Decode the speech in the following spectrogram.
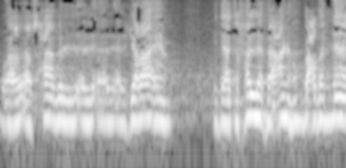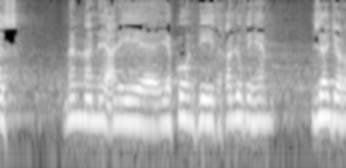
وأصحاب الجرائم إذا تخلف عنهم بعض الناس ممن يعني يكون في تخلفهم زجر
